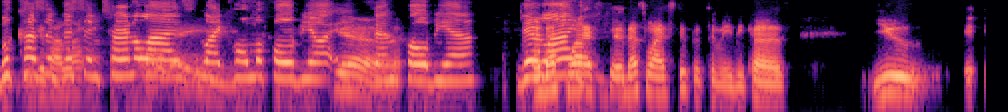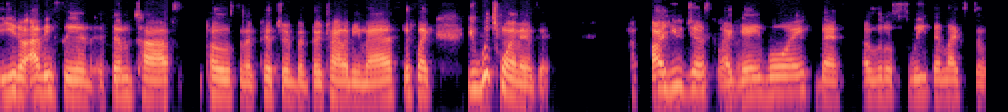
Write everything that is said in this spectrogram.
Because, Because of I this like- internalized like homophobia Yeah. and femphobia. They're and that's why lying. it's, that's why it's stupid to me because you you know obviously in them tops posting a picture but they're trying to be masked it's like you which one is it are you just a gay boy that's a little sweet that likes to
